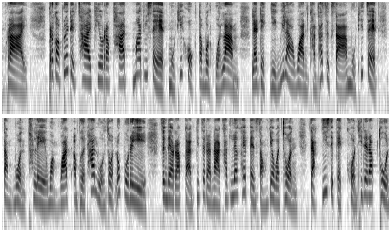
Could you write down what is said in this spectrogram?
2 ราย ประกอบด้วยเด็กชายพีรพัฒน์มาศวิเศษ หมู่ที่ 6 ตำบลหัวลำ และเด็กหญิงวิลาวันขันทศึกษาหมู่ที่ 7 ตำบลทะเลวังวัดอำเภอท่าหลวงจังหวัดลบบุรี ซึ่งได้รับการพิจารณาคัดเลือกให้เป็น 2 เยาวชน จาก 21 คนที่ได้รับทุน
